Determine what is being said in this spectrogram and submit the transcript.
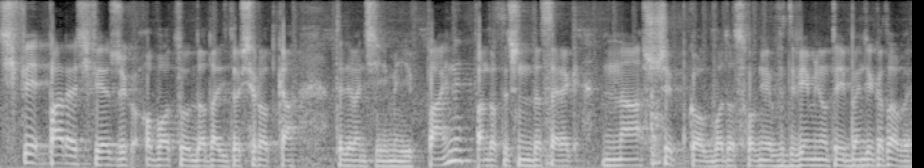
Świe parę świeżych owoców dodać do środka. Wtedy będziecie mieli fajny, fantastyczny deserek na szybko, bo dosłownie w dwie minuty będzie gotowy.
